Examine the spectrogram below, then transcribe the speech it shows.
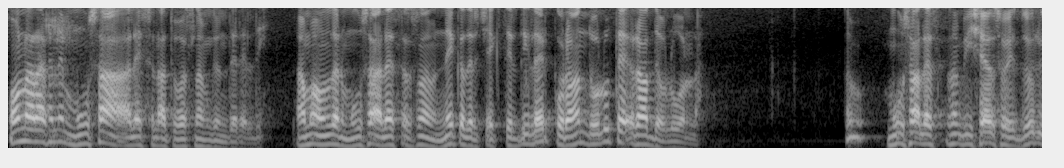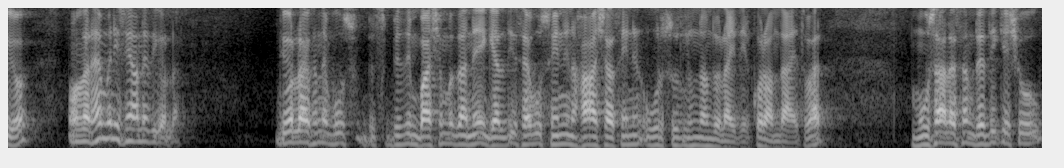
Onlar efendim Musa aleyhissalatü vesselam gönderildi. Ama onlar Musa aleyhissalatü vesselam ne kadar çektirdiler? Kur'an dolu, Tevrat dolu onlar. Tamam? Musa aleyhisselam bir şey söylüyor. Onlar hemen isyan ediyorlar. Diyorlar ki bu bizim başımıza ne geldiyse bu senin haşa, senin uğursuzluğundan dolayıdır. Kur'an'da ayet var. Musa aleyhisselam dedi ki şu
